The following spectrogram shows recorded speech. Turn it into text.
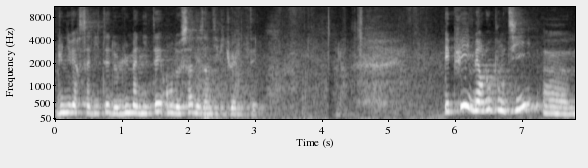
d'universalité de, l'humanité en deçà des individualités? Et puis Merleau-Ponty, euh,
